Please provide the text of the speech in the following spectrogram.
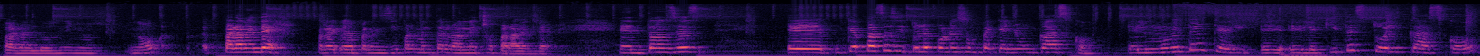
para los niños, ¿no? Para vender, principalmente lo han hecho para vender. Entonces, eh, ¿qué pasa si tú le pones un pequeño un casco? El momento en que le quites tú el casco,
